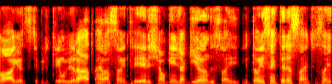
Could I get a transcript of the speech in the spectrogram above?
Nog, esse tipo de triunvirato, a relação entre eles, tinha alguém já guiando isso aí. Então isso é interessante. Isso aí,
